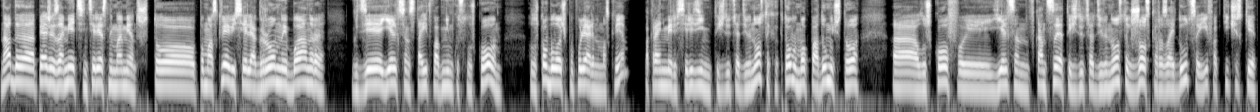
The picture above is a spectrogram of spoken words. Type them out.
Надо, опять же, заметить интересный момент, что по Москве висели огромные баннеры, где Ельцин стоит в обнимку с Лужковым. Лужков был очень популярен в Москве, по крайней мере, в середине 1990-х, и кто бы мог подумать, что э, Лужков и Ельцин в конце 1990-х жестко разойдутся, и фактически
